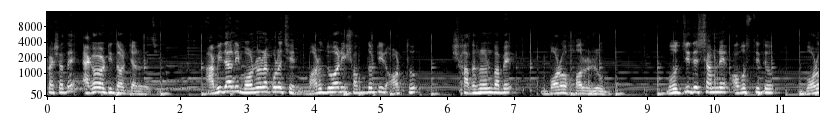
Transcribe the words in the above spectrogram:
ফ্যাসাদে এগারোটি দরজা রয়েছে। আবিদ আলী বর্ণনা করেছেন, বারোদুয়ারি শব্দটির অর্থ সাধারণভাবে বড় হল রুম। মসজিদের সামনে অবস্থিত বড়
